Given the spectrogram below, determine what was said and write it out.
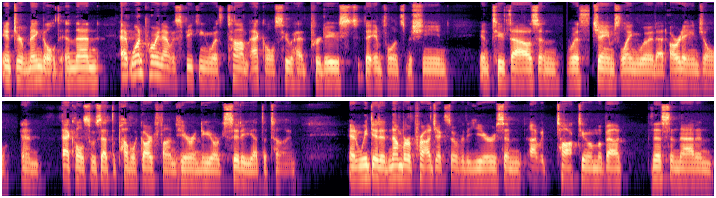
intermingled. And then at one point, I was speaking with Tom Eccles, who had produced The Influence Machine in 2000 with James Lingwood at Artangel. And Eccles was at the Public Art Fund here in New York City at the time. And we did a number of projects over the years, and I would talk to him about this and that and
